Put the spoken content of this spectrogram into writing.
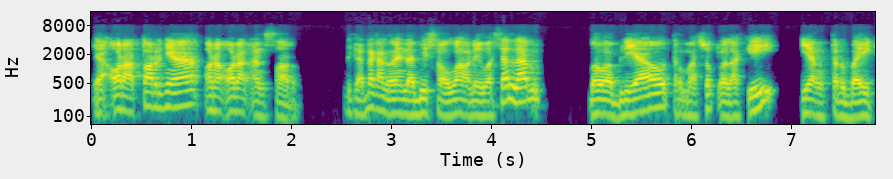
Ya, oratornya orang-orang Ansar. Dikatakan oleh Nabi Shallallahu Alaihi Wasallam bahwa beliau termasuk lelaki yang terbaik.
